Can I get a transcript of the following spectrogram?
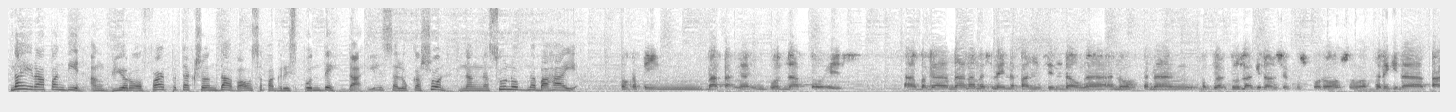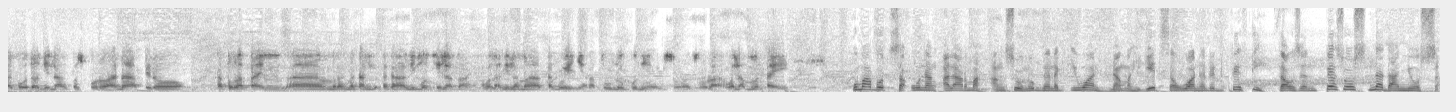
Nahirapan din ang Bureau of Fire Protection Davao sa pagresponde dahil sa lokasyon ng nasunog na bahay. No, kating bata nga involved nato is uh, baga nana na sila napansin daw nga ano kanang magdula gid daw siya kusporo. So actually ginatago daw nila ang kusporo ana. Pero katunga time uh, marag nakal- nakalimot sila ba? Wala nila mataguin niya katulog po niya. So sura wala man tay Umabot sa unang alarma ang sunog na nag-iwan ng mahigit sa 150,000 pesos na danyos.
